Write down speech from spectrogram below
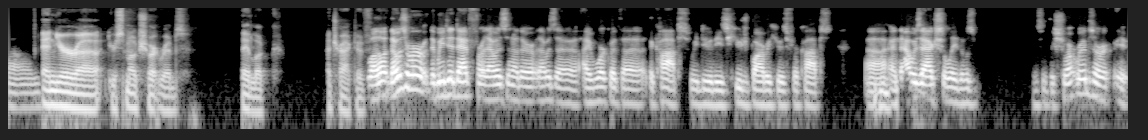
Um, And your uh your smoked short ribs, they look attractive. well, those were we did that for that was another that was a I work with the the cops. We do these huge barbecues for cops, uh, Mhm. and that was actually those. Was it the short ribs or it,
